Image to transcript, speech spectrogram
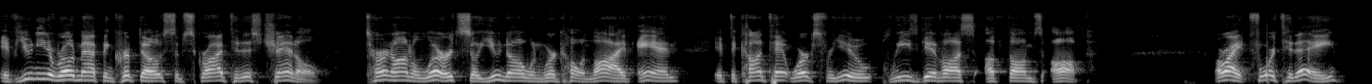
If you need a roadmap in crypto, subscribe to this channel turn on alerts so you know when we're going live. And if the content works for you, please give us a thumbs up. All right, for today,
